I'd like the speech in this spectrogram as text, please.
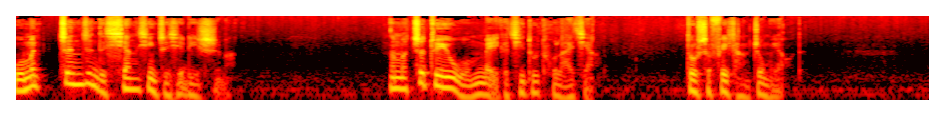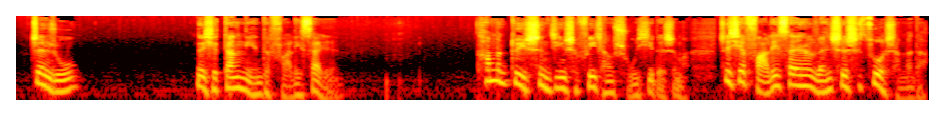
我们真正的相信这些历史吗？那么，这对于我们每个基督徒来讲都是非常重要的。正如那些当年的法利赛人，他们对圣经是非常熟悉的，是吗？这些法利赛人文士是做什么的？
